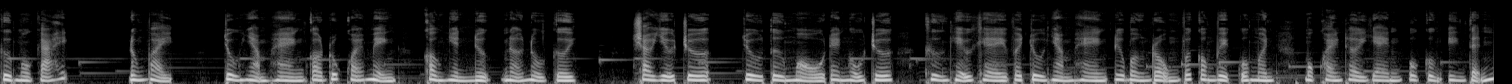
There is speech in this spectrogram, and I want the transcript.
cười một cái. Đúng vậy, chu nhậm hàng con rút khóe miệng, không nhìn được nở nụ cười. Sau giữa trưa, chu từ mộ đang ngủ trưa, Khương Hiểu Khệ và Chu Nhậm hạng đều bận rộn với công việc của mình một khoảng thời gian vô cùng yên tĩnh.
